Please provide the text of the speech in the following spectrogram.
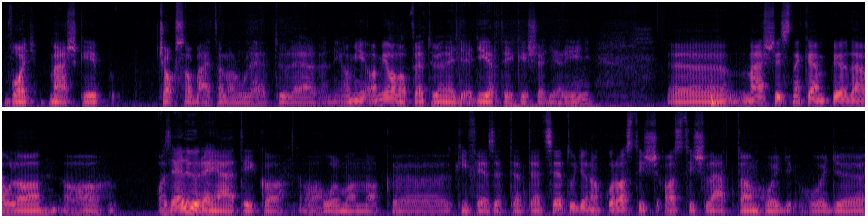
vagy másképp csak szabálytalanul lehet tőle elvenni, ami, ami alapvetően egy, egy érték és egy erény. Másrészt nekem például a, a, az előrejátéka a Holmannak kifejezetten tetszett, ugyanakkor azt is, azt is láttam, hogy, hogy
